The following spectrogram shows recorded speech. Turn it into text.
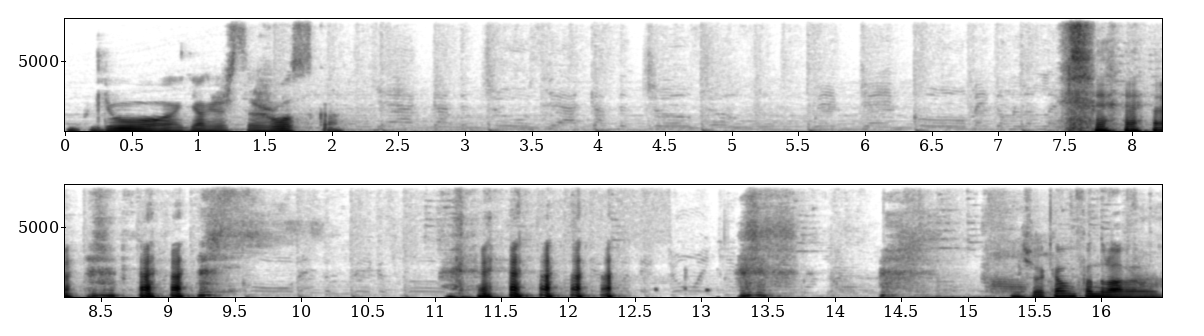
Блю, як же ж це жорстко. Ничего, кому понравилось?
